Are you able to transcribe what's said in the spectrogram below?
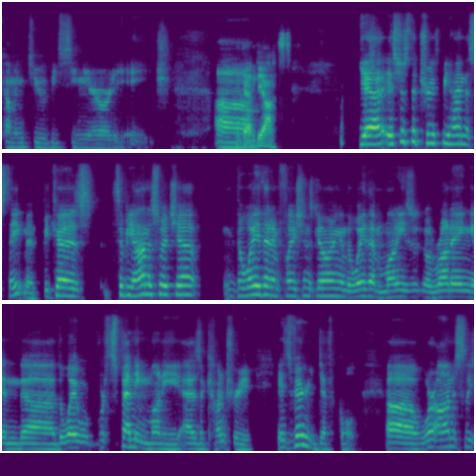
coming to the seniority age. Um, I gotta be honest. Yeah, it's just the truth behind the statement. Because to be honest with you, the way that inflation's going and the way that money's running and uh, the way we're, we're, spending money as a country, it's very difficult. Uh, we're honestly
